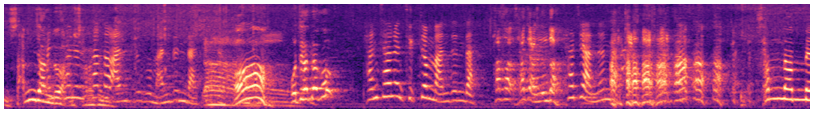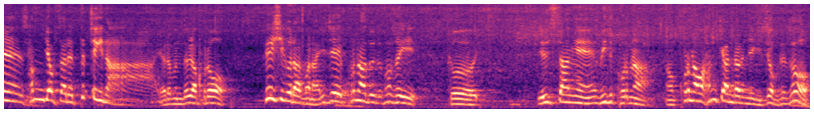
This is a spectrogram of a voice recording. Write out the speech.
이 쌈장도 아주 반찬은 사서 잘하셨네. 안 쓰고 만든다. 직접. 아, 어떻게 한다고? 반찬은 직접 만든다. 사사 사지 않는다. 사지 않는다. 삼남매 삼겹살의 특징이다. 여러분들 앞으로 회식을 하거나 이제 코로나도 서서히 그 일상의 위드 코로나, 어, 코로나와 함께 한다는 얘기죠. 그래서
